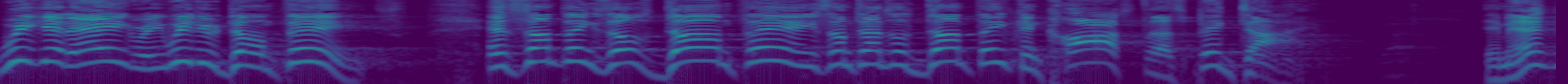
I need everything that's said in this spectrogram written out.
We get angry, we do dumb things. And some things, those dumb things, sometimes those dumb things can cost us big time. Amen?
